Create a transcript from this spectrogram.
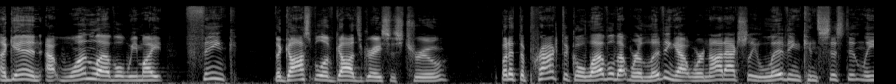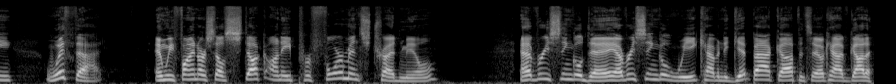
again, at one level, we might think the gospel of God's grace is true, but at the practical level that we're living at, we're not actually living consistently with that. And we find ourselves stuck on a performance treadmill every single day, every single week, having to get back up and say, okay, I've got to.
